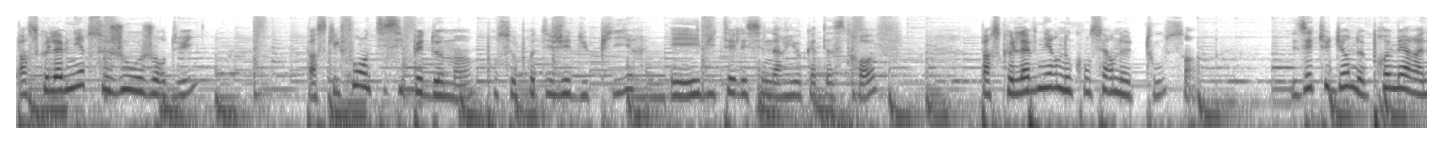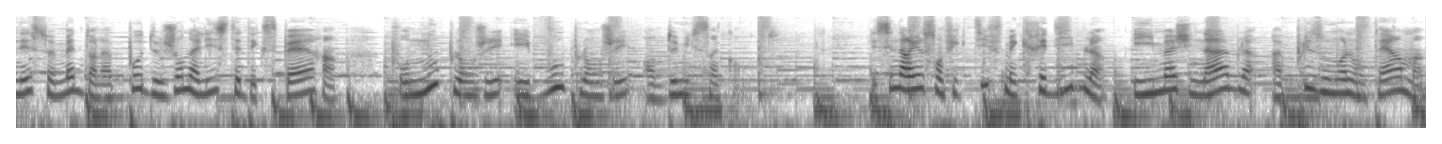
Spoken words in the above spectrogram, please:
Parce que l'avenir se joue aujourd'hui, parce qu'il faut anticiper demain pour se protéger du pire et éviter les scénarios catastrophes, parce que l'avenir nous concerne tous, les étudiants de première année se mettent dans la peau de journalistes et d'experts pour nous plonger et vous plonger en 2050. Les scénarios sont fictifs mais crédibles et imaginables à plus ou moins long terme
